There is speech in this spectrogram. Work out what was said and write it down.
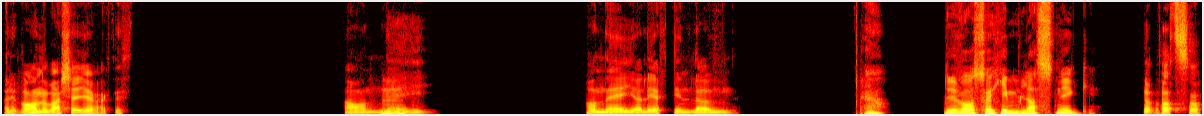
Ja, det var nog bara tjejer faktiskt. Åh nej. Åh nej, jag levt i en lögn. Du var så himla snygg. Det var så.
